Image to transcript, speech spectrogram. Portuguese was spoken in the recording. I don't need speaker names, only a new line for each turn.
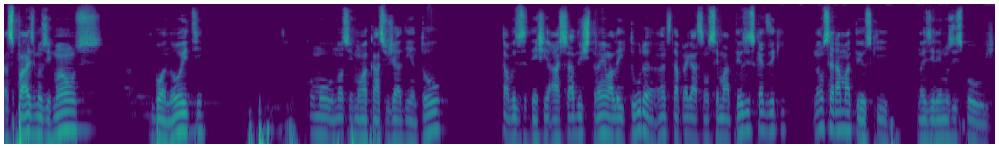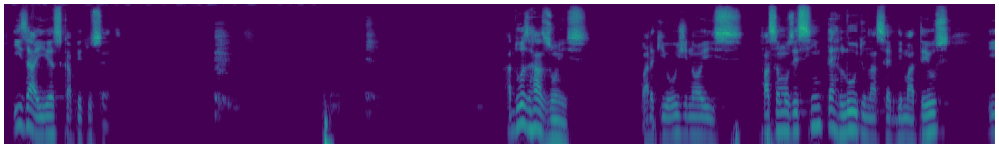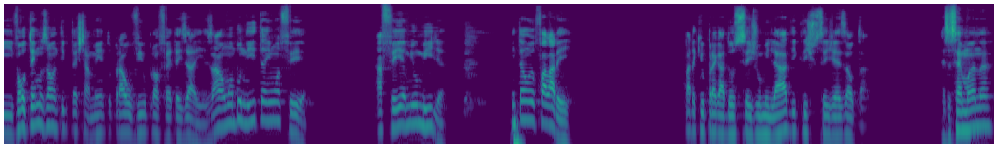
As paz, meus irmãos. Boa noite. Como o nosso irmão Acácio já adiantou, talvez você tenha achado estranho a leitura antes da pregação ser Mateus. Isso quer dizer que não será Mateus que nós iremos expor hoje. Isaías, capítulo 7. Há duas razões para que hoje nós façamos esse interlúdio na série de Mateus e voltemos ao Antigo Testamento para ouvir o profeta Isaías. Há uma bonita e uma feia. A feia me humilha. Então eu falarei, para que o pregador seja humilhado e Cristo seja exaltado. Essa semana,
